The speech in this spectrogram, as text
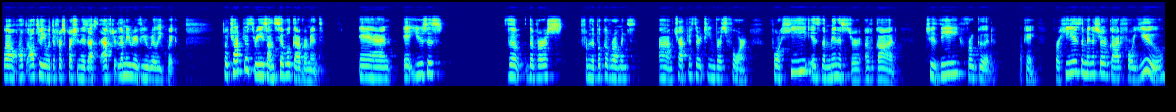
well, I'll, I'll tell you what the first question is after, let me review really quick. So chapter three is on civil government and it uses the, the verse from the book of Romans, um, chapter 13, verse 4. For he is the minister of God to thee for good. Okay, for he is the minister of God for you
